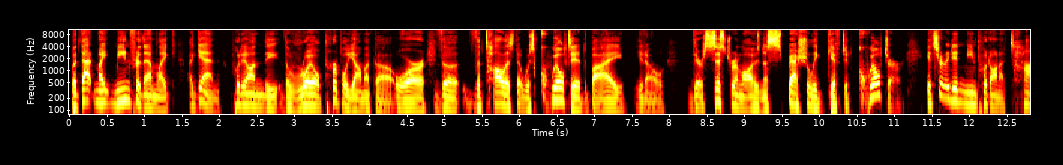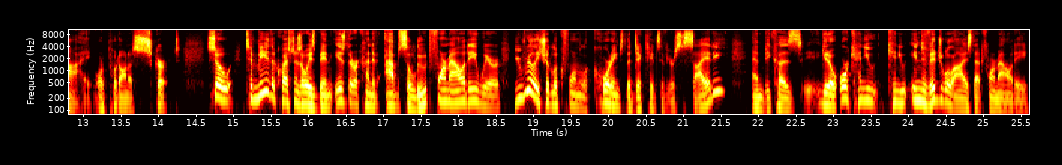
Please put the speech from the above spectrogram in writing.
But that might mean for them, like again, put on the the royal purple yarmulke or the the tallis that was quilted by you know their sister-in-law who's an especially gifted quilter it certainly didn't mean put on a tie or put on a skirt. So to me the question has always been is there a kind of absolute formality where you really should look formal according to the dictates of your society? And because you know or can you can you individualize that formality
